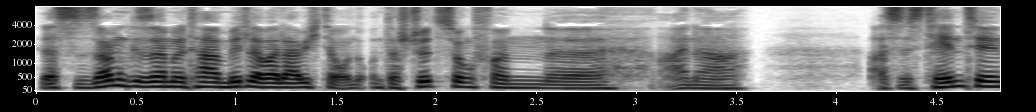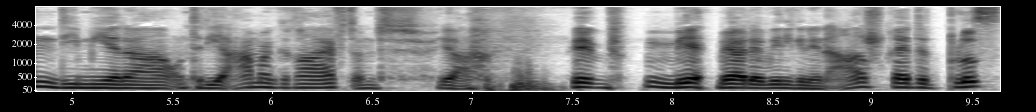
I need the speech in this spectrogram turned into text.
das zusammengesammelt habe. Mittlerweile habe ich da Unterstützung von äh, einer Assistentin, die mir da unter die Arme greift und ja, mehr, mehr oder weniger den Arsch rettet, plus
